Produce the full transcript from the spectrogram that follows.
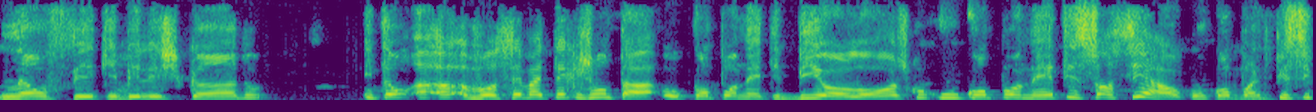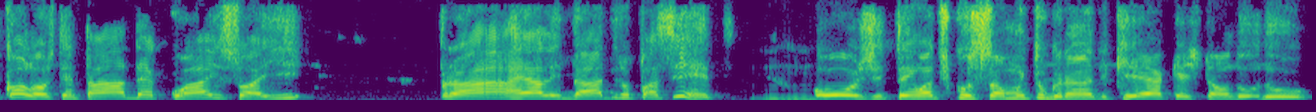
não fique beliscando. Então, você vai ter que juntar o componente biológico com o componente social, com o componente psicológico, tentar adequar isso aí para a realidade do paciente. Uhum. Hoje tem uma discussão muito grande que é a questão do, do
